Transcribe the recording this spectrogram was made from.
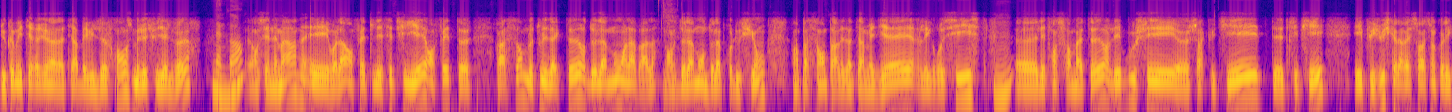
du comité régional Interbéville de France, mais je suis éleveur D'accord. euh, en Seine-et-Marne, et voilà, en fait, les, cette filière, en fait, euh, rassemble tous les acteurs de l'amont à l'aval, donc de l'amont de la production, en passant par les intermédiaires, les grossistes, Mhm. euh, les transformateurs, les bouchers euh, charcutiers, tripiers, et puis jusqu'à la restauration collective.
